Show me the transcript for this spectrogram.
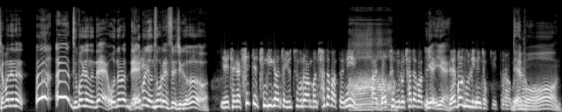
저번에는 으, 으, 두 번이었는데 오늘은 네번 연속으로 했어요 지금. 예, 제가 실제 증기기관차 유튜브로 한번 찾아봤더니, 아, 너튜브로 찾아봤더니, 예, 예. 네번 울리는 적도 있더라고요. 네 번.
